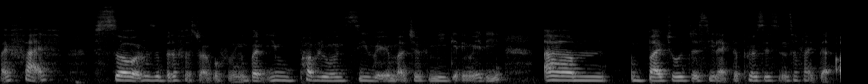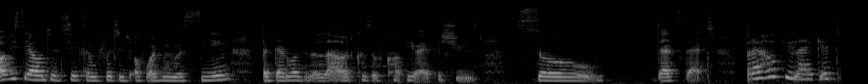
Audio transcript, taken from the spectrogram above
By 5 so it was a bit of a struggle for me but you probably won't see very much of me getting ready. Um but you'll just see like the process and stuff like that. Obviously i wanted to take some footage of what we were seeing but that wasn't allowed because of copyright issues. So that's that. But i hope you like it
